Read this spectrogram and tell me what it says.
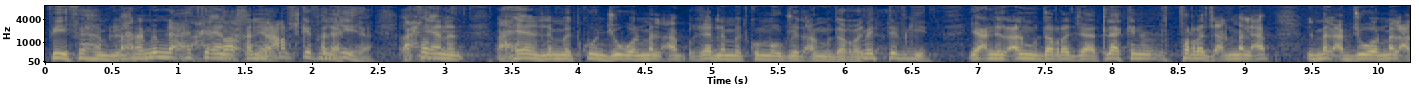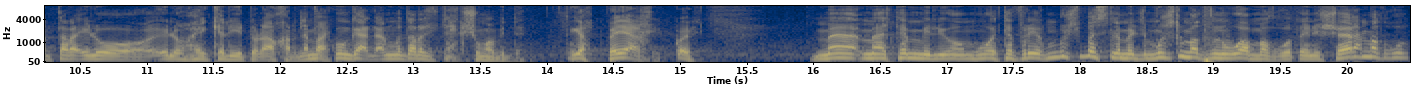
في فهم ما إحنا بنمنح وما خليني نعرفش. كيف نلغيها. أحيانا أحيانا لما تكون جوا الملعب غير لما تكون موجود على المدرجات متفقين. يعني على المدرجات لكن تتفرج على الملعب. الملعب جوا الملعب ترى له له هيكليته الآخر. لما طيب. تكون قاعد على المدرج بتحكي شو ما بدك. يلا. فيا أخي. كويس. ما ما تم اليوم. هو تفريغ مش بس لما مش النواب مضغوطين الشارع مضغوط.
